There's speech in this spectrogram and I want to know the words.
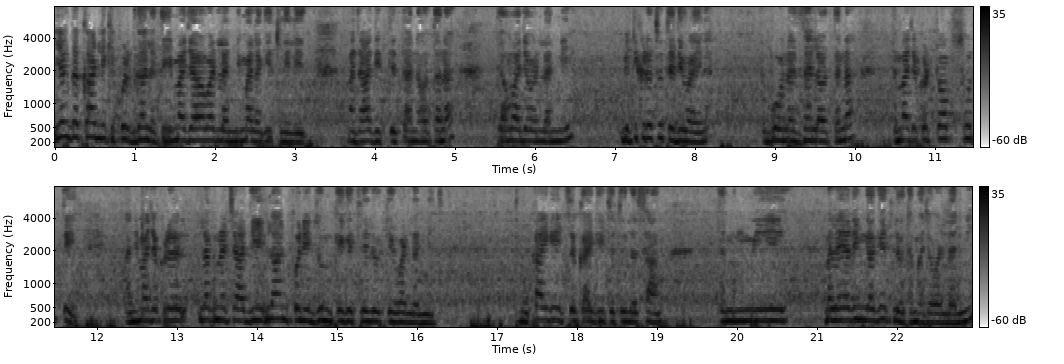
एकदा काढले की परत घालत हे माझ्या वडिलांनी मला घेतलेले आहेत. माझा आदित्य ताना होता ना तेव्हा माझ्या वडिलांनी मी तिकडेच होते दिवाळीला. बोनस झाला होता ना तर माझ्याकडे टॉप्स होते. आणि माझ्याकडे लग्नाच्या आधी लहानपणी झुमके घेतलेले होते वडिलांनीच मग काय घ्यायचं काय घ्यायचं तुला सांग. तर मग मी मला या रिंगा घेतल्या होत्या माझ्या वडिलांनी.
